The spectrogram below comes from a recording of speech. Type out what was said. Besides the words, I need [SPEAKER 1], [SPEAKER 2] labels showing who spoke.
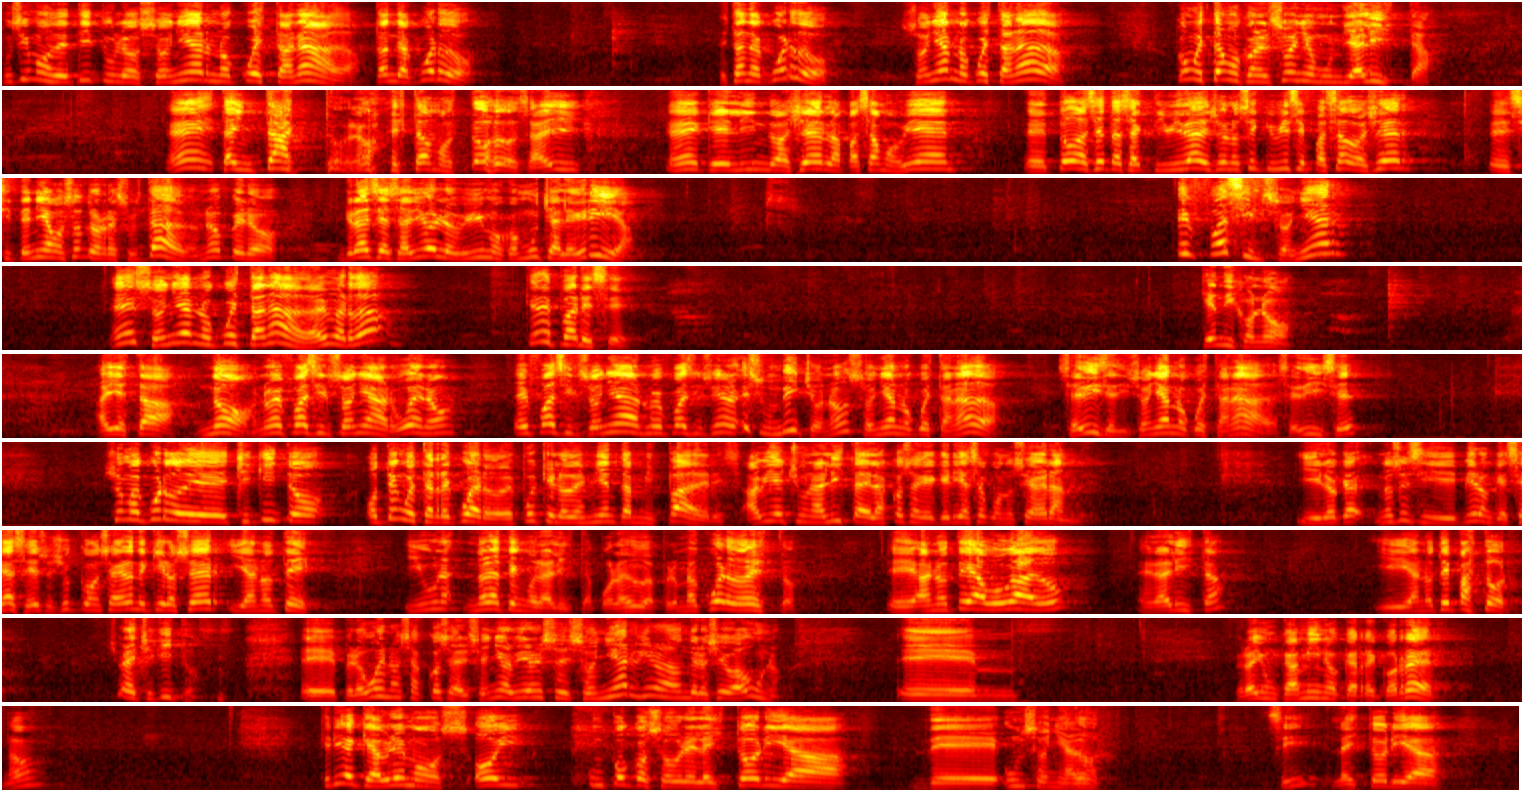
[SPEAKER 1] pusimos de título Soñar no cuesta nada. ¿Están de acuerdo? ¿Están de acuerdo? ¿Soñar no cuesta nada? ¿Cómo estamos con el sueño mundialista? ¿Eh? Está intacto, ¿no? Estamos todos ahí. ¿Eh? Qué lindo ayer, la pasamos bien. Eh, todas estas actividades, yo no sé qué hubiese pasado ayer si teníamos otros resultados, ¿no? Pero gracias a Dios lo vivimos con mucha alegría. ¿Es fácil soñar? ¿Eh? Soñar no cuesta nada, ¿es verdad? ¿Qué les parece? ¿Quién dijo no? Ahí está. No, no es fácil soñar. Bueno, es fácil soñar, no es fácil soñar. Es un dicho, ¿no? Soñar no cuesta nada. Se dice, si soñar no cuesta nada, se dice. Yo me acuerdo de chiquito, o tengo este recuerdo, después que lo desmientan mis padres, había hecho una lista de las cosas que quería hacer cuando sea grande. Y lo que, no sé si vieron que se hace eso, yo cuando sea grande quiero ser y anoté. Y una, no la tengo la lista, por las dudas, pero me acuerdo de esto. Eh, anoté abogado en la lista y anoté pastor. Yo era chiquito. Eh, pero bueno, esas cosas del Señor, ¿vieron eso de soñar? ¿Vieron a dónde lo lleva uno? Eh, pero hay un camino que recorrer, ¿no? Quería que hablemos hoy un poco sobre la historia de un soñador, ¿sí? La historia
